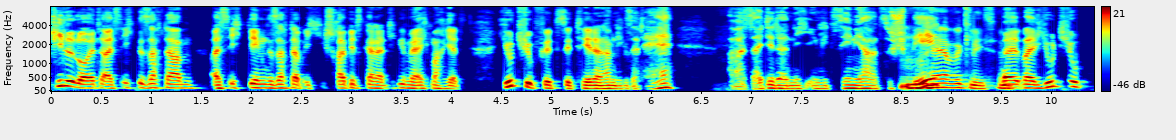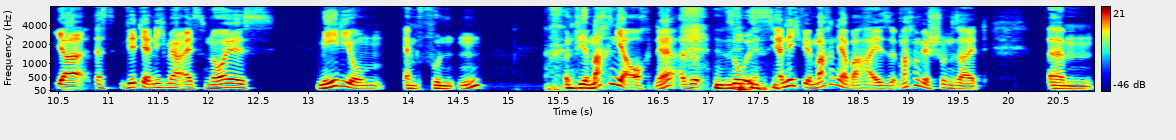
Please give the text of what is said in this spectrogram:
viele Leute, als ich gesagt haben, als ich denen gesagt habe, ich schreibe jetzt keinen Artikel mehr, ich mache jetzt YouTube für CT, dann haben die gesagt, hä, aber seid ihr da nicht irgendwie zehn Jahre zu spät? Ja, wirklich. Weil, weil YouTube ja, das wird ja nicht mehr als neues Medium empfunden. Und wir machen ja auch, ne? Also so ist es ja nicht. Wir machen ja bei Heise, machen wir schon seit ähm,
